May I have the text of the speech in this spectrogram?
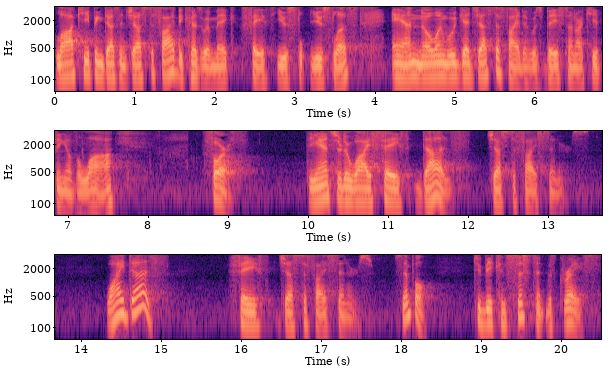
law keeping doesn't justify? Because it would make faith use, useless, and no one would get justified if it was based on our keeping of the law. Fourth, the answer to why faith does justify sinners. Why does faith justify sinners? Simple to be consistent with grace.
